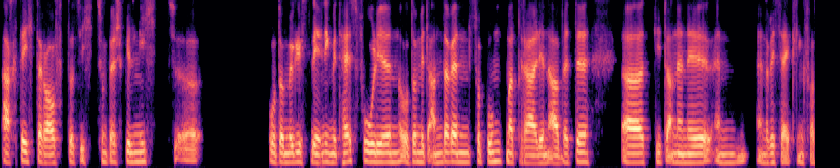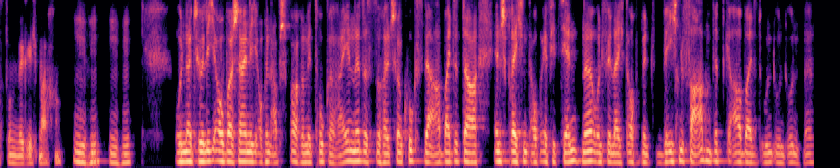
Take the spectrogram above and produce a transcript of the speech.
achte ich darauf, dass ich zum Beispiel nicht äh, oder möglichst wenig mit Heißfolien oder mit anderen Verbundmaterialien arbeite, äh, die dann eine, ein, ein Recycling fast unmöglich machen. Mhm, mh. Und natürlich auch wahrscheinlich auch in Absprache mit Druckereien, ne, dass du halt schon guckst, wer arbeitet da entsprechend auch effizient, ne, und vielleicht auch mit welchen Farben wird gearbeitet und, und, und, ne.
